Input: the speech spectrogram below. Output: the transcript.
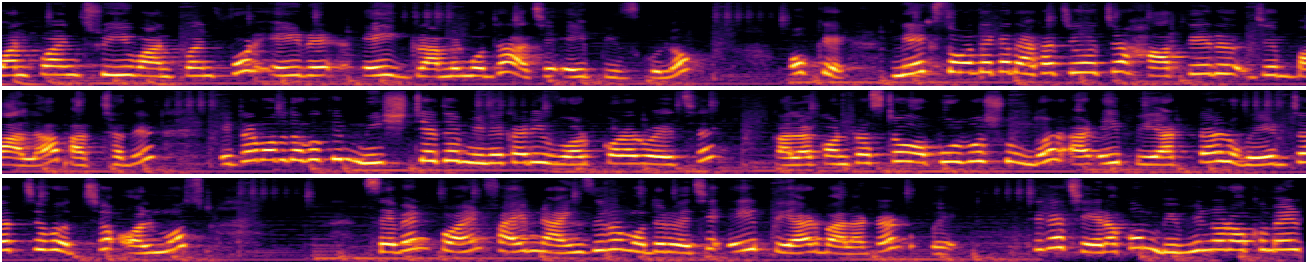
one point three one point four এই এই গ্রামের মধ্যে আছে এই পিসগুলো ওকে নেক্সট তোমাদেরকে দেখাচ্ছি হচ্ছে হাতের যে বালা বাচ্চাদের, এটার মধ্যে দেখো কি মিষ্টি একটা মিনেকারি ওয়ার্ক করা রয়েছে। কালার কন্ট্রাস্টটাও অপূর্ব সুন্দর, আর এই পেয়ারটার ওয়েট যাচ্ছে হচ্ছে almost seven point five nine জিরোর মধ্যে রয়েছে এই পেয়ার বালাটার ওয়েট ঠিক আছে? এরকম বিভিন্ন রকমের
